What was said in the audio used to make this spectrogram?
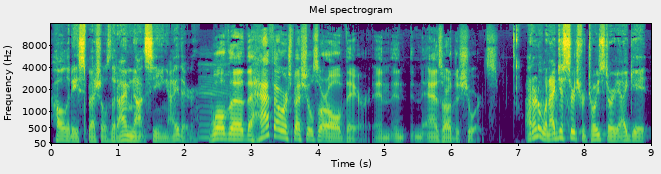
holiday specials that I'm not seeing either. Mm. Well, the the half hour specials are all there, and, and, and as are the shorts. I don't know. When I just search for Toy Story, I get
